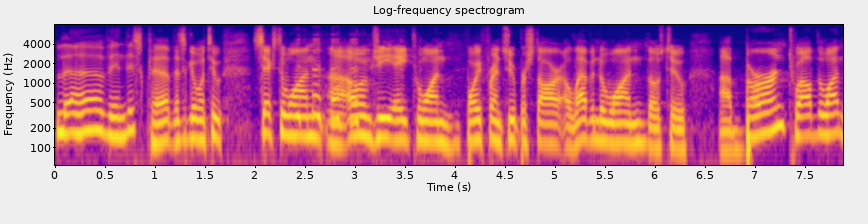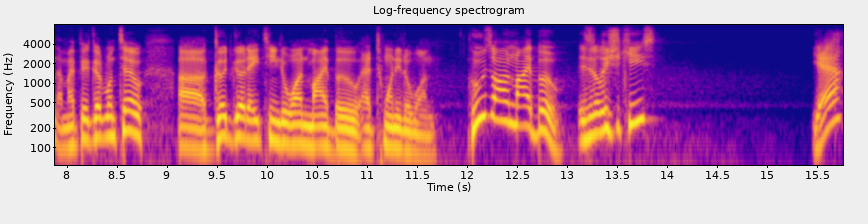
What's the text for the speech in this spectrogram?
Love in this club. That's a good one, too. 6 to 1. Uh, OMG, 8 to 1. Boyfriend Superstar, 11 to 1. Those two. Uh, Burn, 12 to 1. That might be a good one, too. Uh, good, good, 18 to 1. My Boo at 20 to 1. Who's on My Boo? Is it Alicia Keys? Yeah?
